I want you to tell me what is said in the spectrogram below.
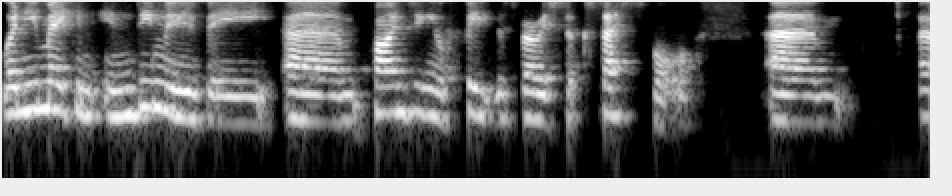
When you make an indie movie, um, Finding Your Feet was very successful. Um, uh,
